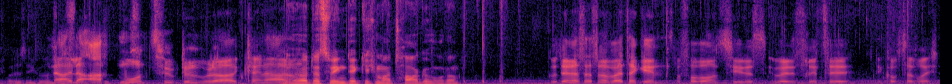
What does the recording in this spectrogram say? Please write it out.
Ich weiß nicht, was Na, alle acht Mondzyklen oder keine Ahnung. Ja, deswegen denke ich mal Tage, oder? Gut, dann lass erstmal weitergehen, bevor wir uns hier das, über das Rätsel den Kopf zerbrechen.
